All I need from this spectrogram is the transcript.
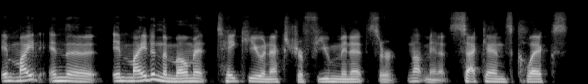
it might in the it might in the moment take you an extra few minutes or not minutes, seconds, clicks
